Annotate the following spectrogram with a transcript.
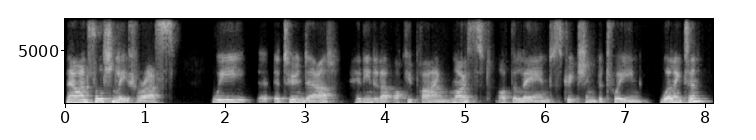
Now, unfortunately for us, we, it turned out, had ended up occupying most of the land stretching between Wellington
